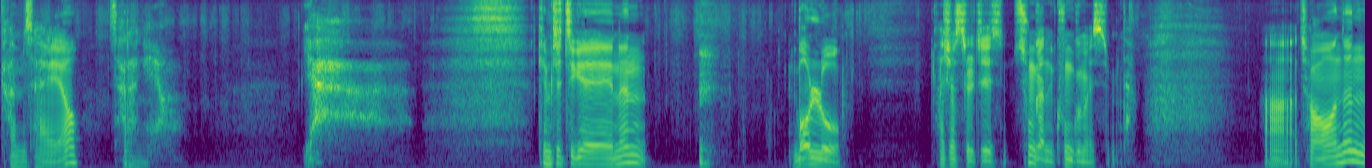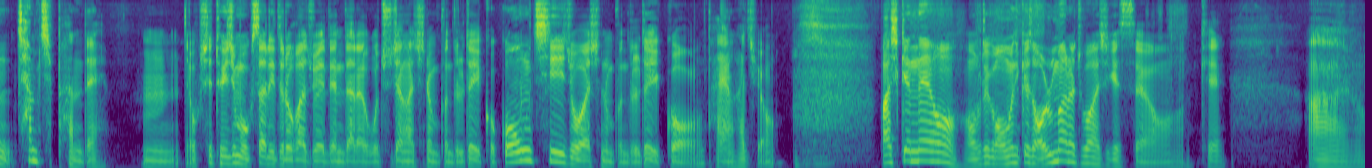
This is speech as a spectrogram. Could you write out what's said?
감사해요. 사랑해요. 야 김치찌개는 뭘로 하셨을지 순간 궁금했습니다. 아 저는 참치파인데 음, 역시 돼지 목살이 들어가줘야 된다라고 주장하시는 분들도 있고 꽁치 좋아하시는 분들도 있고 다양하죠. 맛있겠네요. 어, 그리고 어머니께서 얼마나 좋아하시겠어요. 이렇게 아유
